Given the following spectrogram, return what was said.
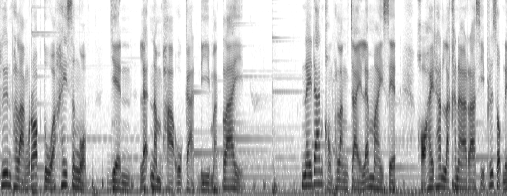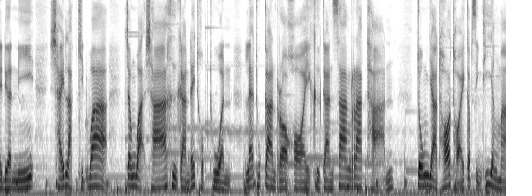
คลื่นพลังรอบตัวให้สงบ เย็น และนำพาโอกาสดีมาใกล้ ในด้านของพลังใจและ mindset ขอให้ท่านลัคนาราศีพฤษภในเดือนนี้ ใช้หลักคิดว่า จังหวะช้าคือการได้ทบทวน และทุกการรอคอยคือการสร้างรากฐาน จงอย่าท้อถอยกับสิ่งที่ยังมา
